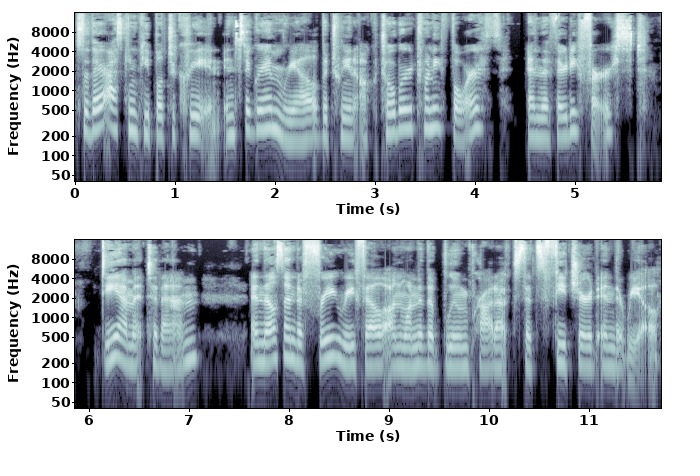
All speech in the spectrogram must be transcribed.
So they're asking people to create an Instagram reel between October 24th and the 31st DM it to them, and they'll send a free refill on one of the Bloom products that's featured in the reel.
